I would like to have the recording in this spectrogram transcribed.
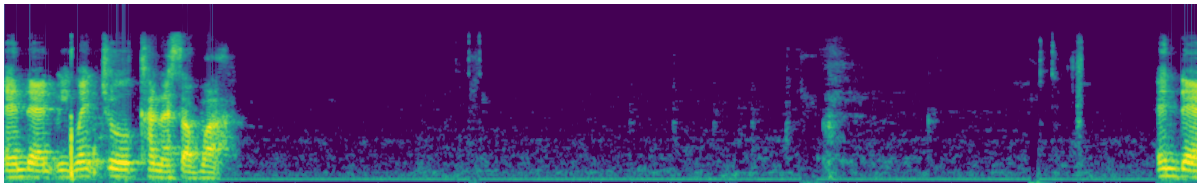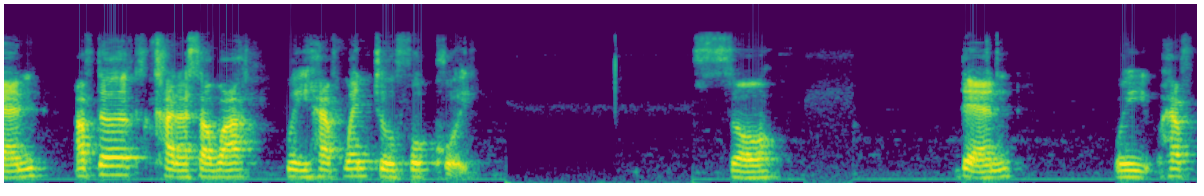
And then we went to Kanazawa. And then after Kanazawa, we have went to Fukui. So then we have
